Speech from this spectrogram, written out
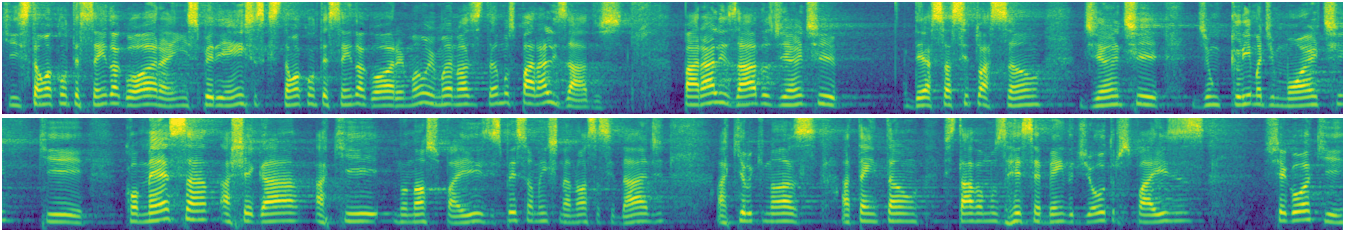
que estão acontecendo agora, em experiências que estão acontecendo agora. Irmão, irmã, nós estamos paralisados. paralisados diante dessa situação, diante de um clima de morte que começa a chegar aqui no nosso país, especialmente na nossa cidade, aquilo que nós até então estávamos recebendo de outros países, chegou aqui.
